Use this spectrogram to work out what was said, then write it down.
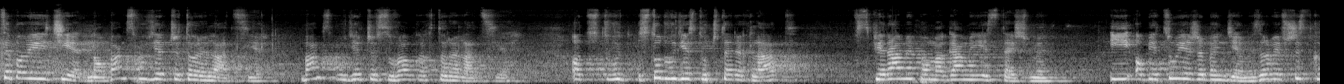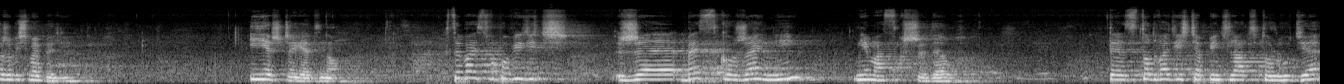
Chcę powiedzieć jedno. Bank Spółdzielczy to relacje. Bank Spółdzielczy w Suwałkach to relacje. Od stu- 124 lat wspieramy, pomagamy, jesteśmy. I obiecuję, że będziemy. Zrobię wszystko, żebyśmy byli. I jeszcze jedno. Chcę Państwu powiedzieć, że bez korzeni nie ma skrzydeł. Te 125 lat to ludzie,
